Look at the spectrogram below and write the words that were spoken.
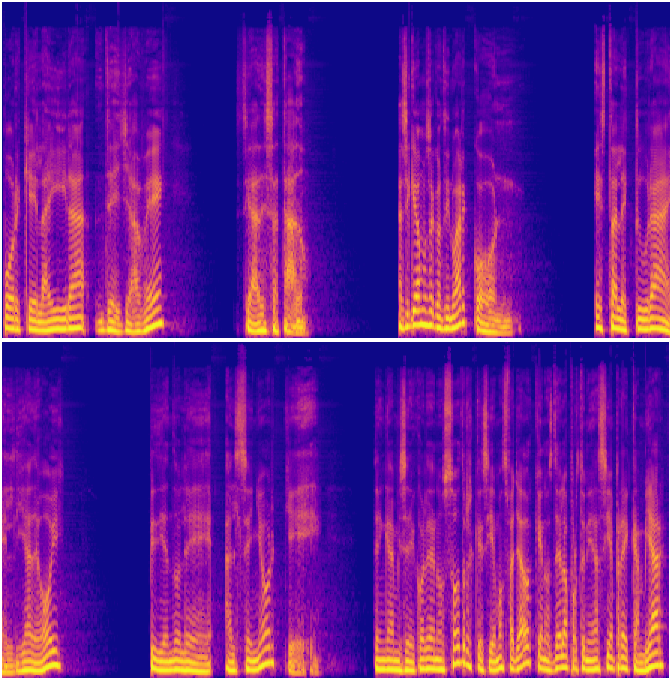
porque la ira de Yahvé se ha desatado. Así que vamos a continuar con esta lectura el día de hoy, pidiéndole al Señor que tenga misericordia de nosotros, que si hemos fallado, que nos dé la oportunidad siempre de cambiar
